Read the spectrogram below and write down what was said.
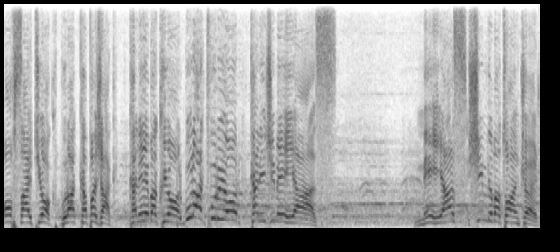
offside yok. Burak Kapacak kaleye bakıyor. Burak vuruyor. Kaleci Mehyas. Mehyas şimdi Batuhan Kör.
